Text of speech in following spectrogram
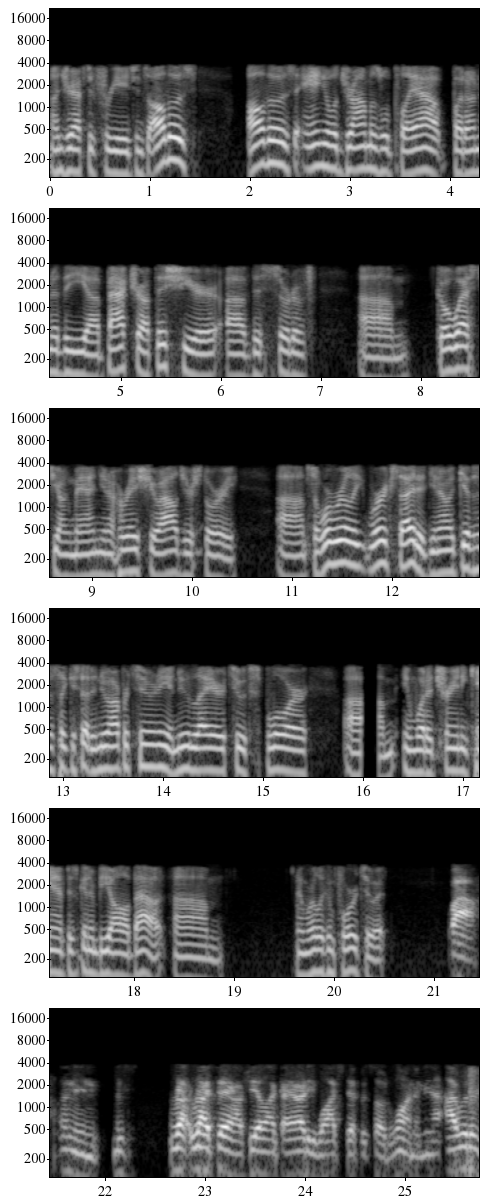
undrafted free agents. All those all those annual dramas will play out, but under the uh, backdrop this year of this sort of um, go west, young man, you know, Horatio Alger story. Um, so we're really we're excited. You know, it gives us, like you said, a new opportunity, a new layer to explore um, in what a training camp is going to be all about, um, and we're looking forward to it. Wow, I mean, this right right there, I feel like I already watched episode one. I mean, I would have,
